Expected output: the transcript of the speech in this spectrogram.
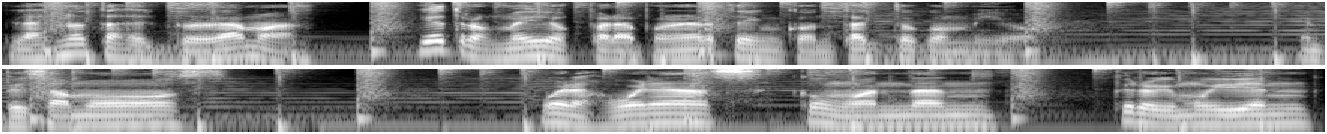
las notas del programa y otros medios para ponerte en contacto conmigo. Empezamos. Buenas, buenas, ¿cómo andan? Espero que muy bien.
